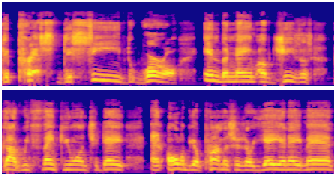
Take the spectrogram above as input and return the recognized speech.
depressed, deceived world in the name of Jesus. God, we thank you on today, and all of your promises are yea and amen.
